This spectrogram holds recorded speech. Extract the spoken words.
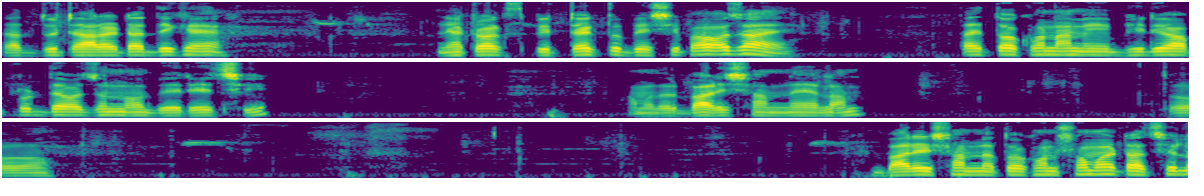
রাত দুইটা, আড়াইটার দিকে নেটওয়ার্ক স্পিডটা একটু বেশি পাওয়া যায়। তাই তখন আমি ভিডিও আপলোড দেওয়ার জন্য বেরিয়েছি। আমাদের বাড়ির সামনে এলাম। তো বাড়ির সামনে তখন সময়টা ছিল,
